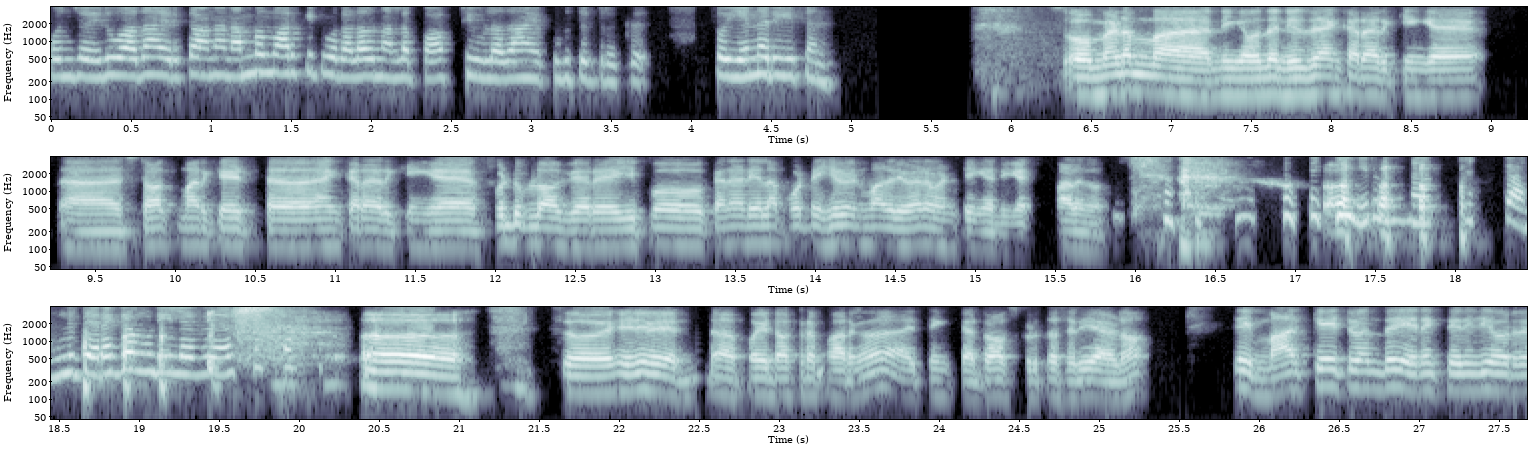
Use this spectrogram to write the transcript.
கொஞ்சம் இதுவாக தான் இருக்கு. ஆனால் நம்ம மார்க்கெட் ஓரளவு நல்ல பாசிட்டிவ்ல தான் கொடுத்துட்டு இருக்கு ஸோ என்ன ரீசன் ஸோ மேடம் நீங்க வந்து நியூஸ் ஆங்கரா இருக்கீங்க. ஸ்டாக் மார்க்கெட் ஆங்கரா இருக்கீங்க. ஃபுட் பிளாகர் இப்போ கண்ணாடி எல்லாம் போட்டு ஹீரோயின் மாதிரி வேற வந்துட்டீங்க நீங்க. பாருங்க. கண்ணு திறக்க முடியல சோ எனிவே போய் டாக்டரை பாருங்க. ஐ திங்க் ட்ராப்ஸ் கொடுத்தா சரியாயிடும். சரி மார்க்கெட் வந்து எனக்கு தெரிஞ்சு ஒரு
